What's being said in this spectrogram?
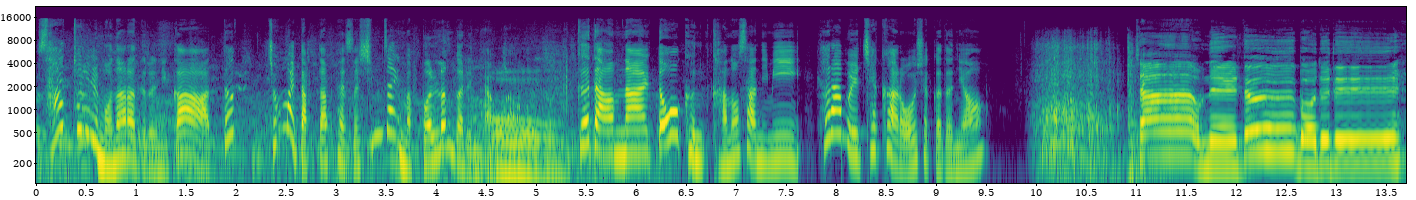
사투리를 못 알아들으니까 뜻 정말 답답해서 심장이 막 벌렁거린다고요. 오. 그 다음날 또 그 간호사님이 혈압을 체크하러 오셨거든요. 자, 오늘도 모두들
